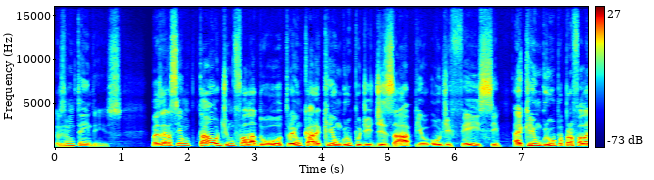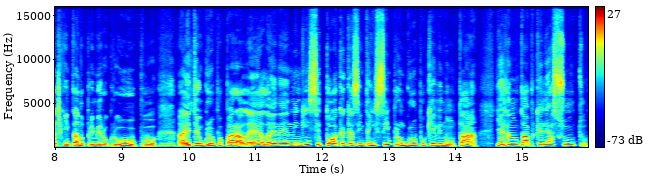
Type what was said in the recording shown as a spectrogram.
Eles não, Não. entendem isso. Mas era assim, é um tal de um falar do outro, aí um cara cria um grupo de, de zap ou, ou de face, aí cria um grupo pra falar de quem tá no primeiro grupo, aí tem o grupo paralelo, aí ninguém se toca que assim, tem sempre um grupo que ele não tá, e ele não tá porque ele é assunto.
